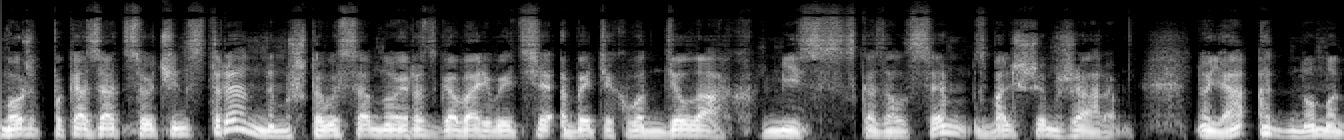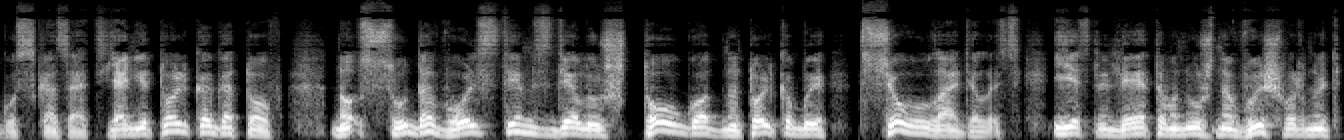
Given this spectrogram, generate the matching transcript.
может показаться очень странным, что вы со мной разговариваете об этих вот делах, мисс, — сказал Сэм с большим жаром. Но я одно могу сказать. Я не только готов, но с удовольствием сделаю что угодно, только бы все уладилось. И если для этого нужно вышвырнуть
